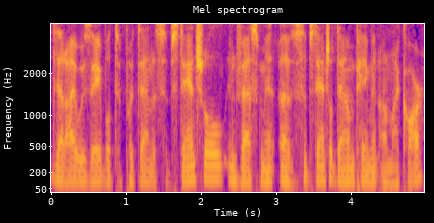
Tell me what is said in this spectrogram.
that I was able to put down a substantial investment, a substantial down payment on my car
